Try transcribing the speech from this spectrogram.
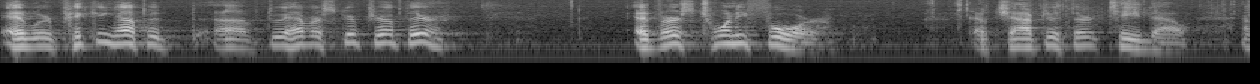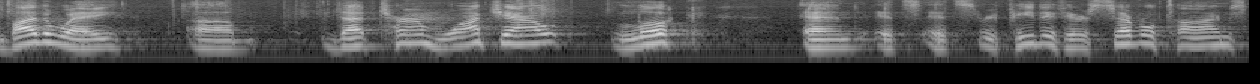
And we're picking up at, uh, do we have our scripture up there? At verse 24 of chapter 13 now. And by the way, um, that term, watch out, look, and it's, it's repeated here several times.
